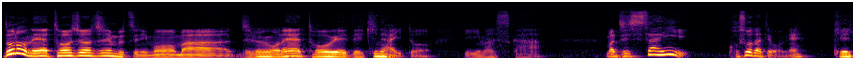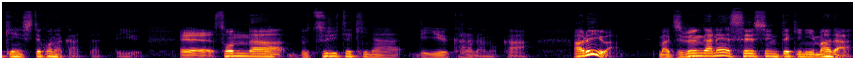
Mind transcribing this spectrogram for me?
どのね、登場人物にも、まあ、自分をね、投影できないと言いますか、まあ実際、子育てをね、経験してこなかったっていう、えー、そんな物理的な理由からなのか、あるいは、まあ自分がね、精神的にまだ、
